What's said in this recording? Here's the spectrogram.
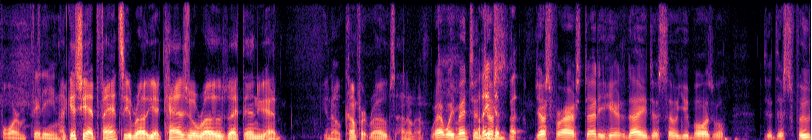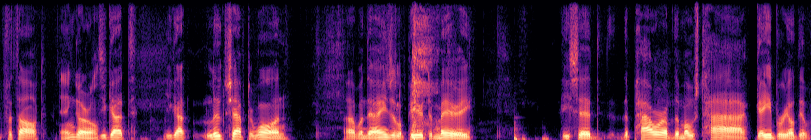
form-fitting. I guess you had fancy robes. You had casual robes back then. You had, you know, comfort robes. I don't know. Well, we mentioned I think just, the- uh, just for our study here today, just so you boys will, ju- just food for thought. and girls. You got, you got Luke chapter one, uh, when the angel appeared to Mary. He said, "The power of the Most High, Gabriel, the,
